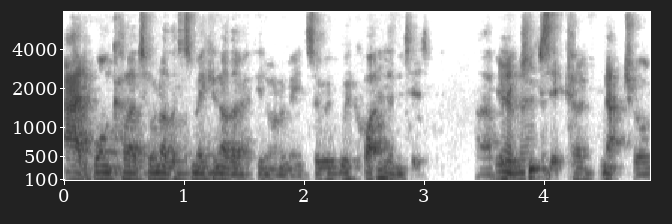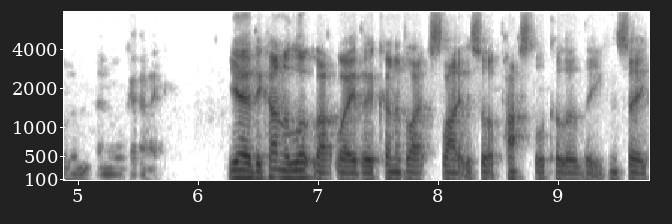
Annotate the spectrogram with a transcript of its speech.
add one color to another to make another, if you know what I mean. So we're, we're quite limited, uh, but yeah, it keeps it kind of natural and, and, organic. Yeah, they kind of look that way. They're kind of like slightly sort of pastel color that you can see.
